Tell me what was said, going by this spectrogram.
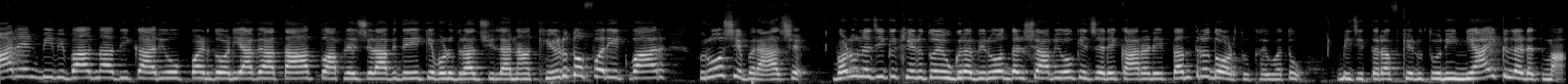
આરએનબી વિભાગના અધિકારીઓ પણ દોડી આવ્યા હતા. તો આપણે જણાવી દઈએ કે વડોદરા જિલ્લાના ખેડૂતો ફરી એકવાર રોષે ભરાયા છે. વડુ નજીક ખેડૂતોએ ઉગ્ર વિરોધ દર્શાવ્યો કે જેને કારણે તંત્ર દોડતું થયું હતું. બીજી તરફ ખેડૂતોની ન્યાયિક લડતમાં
